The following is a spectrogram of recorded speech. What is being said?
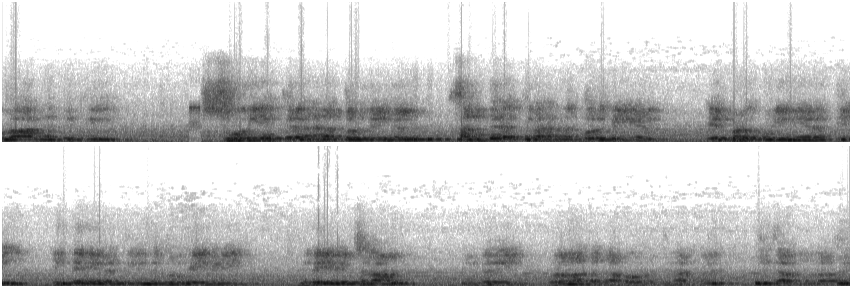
உதாரணத்துக்கு சூரிய கிரகண தொழுகைகள் சந்திர கிரகண தொழுகைகள் ஏற்படக்கூடிய நேரத்தில் இந்த நேரத்தில் இந்த தொழுகைகளை நிறைவேற்றலாம் என்பதை உலமா ஞாபகப்படுத்தினார்கள். ஜிதாமுல்லாஹி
